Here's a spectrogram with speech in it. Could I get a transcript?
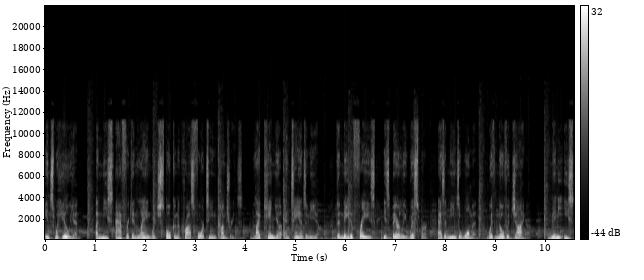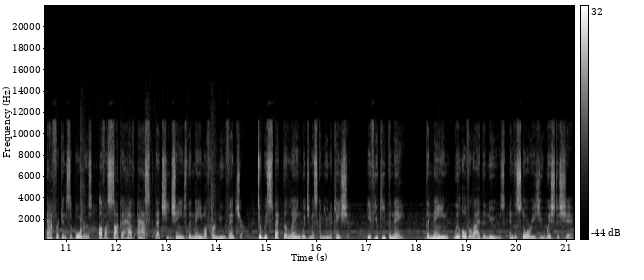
In Swahilian, a East African language spoken across 14 countries, like Kenya and Tanzania, the native phrase is barely whispered, as it means a woman with no vagina. Many East African supporters of Osaka have asked that she change the name of her new venture to respect the language miscommunication. If you keep the name, the name will override the news and the stories you wish to share.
